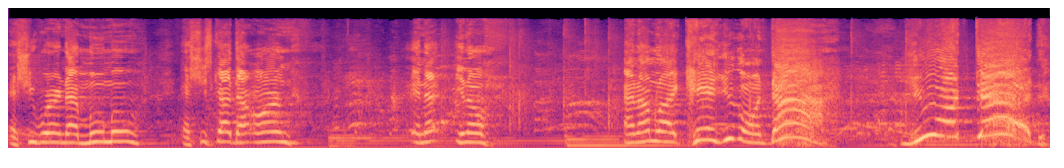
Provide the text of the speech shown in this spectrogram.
and she wearing that moo and she's got that arm, and that, you know, and I'm like, kid, you gonna die. You are dead.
